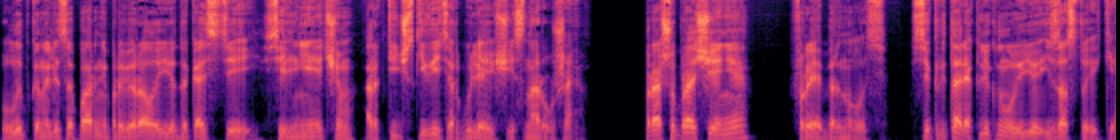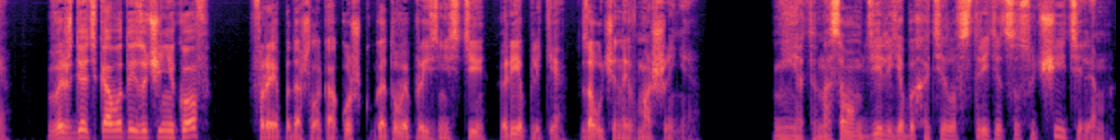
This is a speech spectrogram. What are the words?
Улыбка на лице парня пробирала ее до костей, сильнее, чем арктический ветер, гуляющий снаружи. «Прошу прощения», — Фрей обернулась. Секретарь окликнул ее из-за стойки. «Вы ждете кого-то из учеников?» Фрей подошла к окошку, готовая произнести реплики, заученные в машине. «Нет, на самом деле я бы хотела встретиться с учителем».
